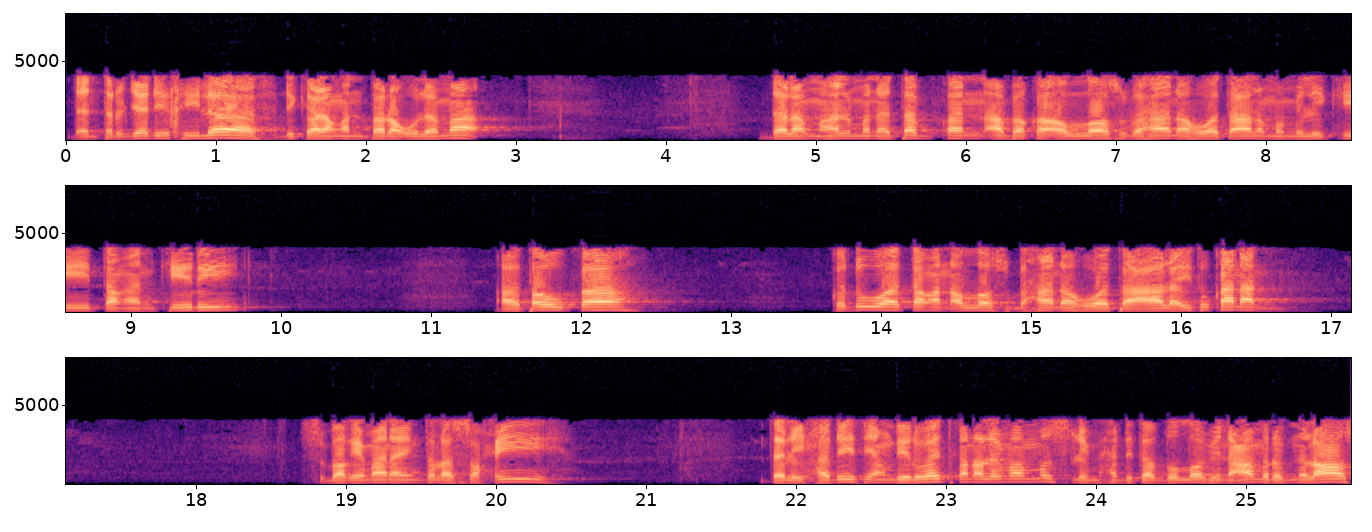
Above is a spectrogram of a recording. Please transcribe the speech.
dan terjadi khilaf di kalangan para ulama dalam hal menetapkan apakah Allah Subhanahu wa taala memiliki tangan kiri ataukah kedua tangan Allah Subhanahu wa taala itu kanan. Sebagaimana yang telah sahih dari hadis yang diriwayatkan oleh Imam Muslim, hadis Abdullah bin Amr bin Al-As,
